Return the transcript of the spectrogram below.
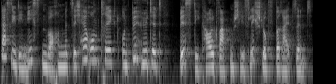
das sie die nächsten Wochen mit sich herumträgt und behütet, bis die Kaulquappen schließlich schlupfbereit sind.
